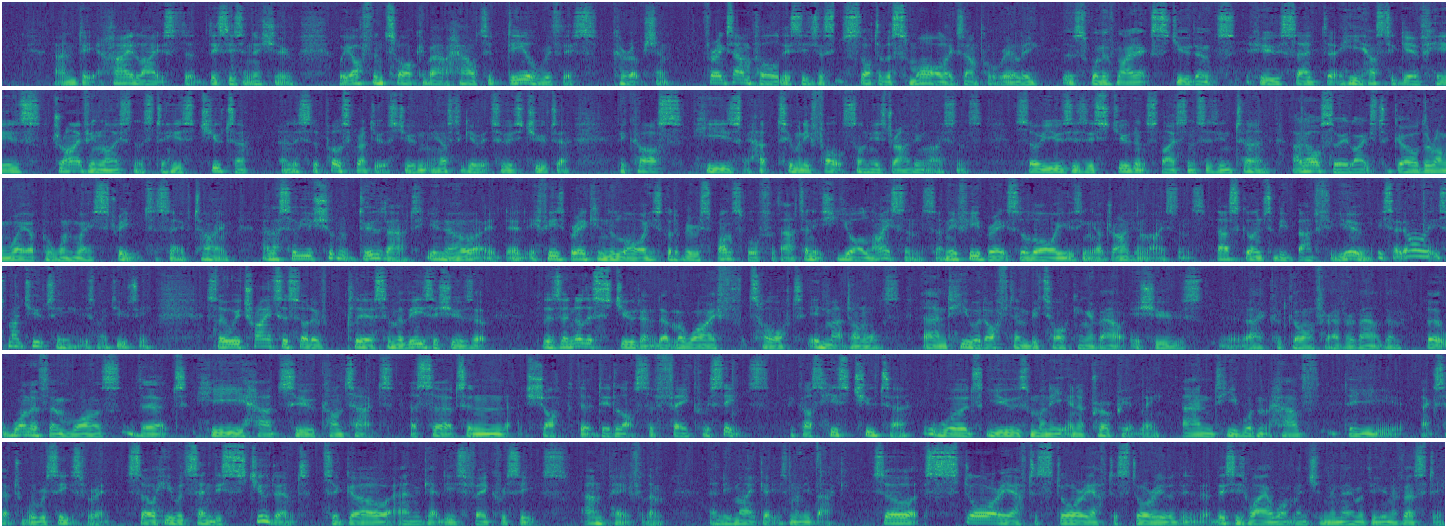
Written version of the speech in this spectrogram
And it highlights that this is an issue. We often talk about how to deal with this corruption. For example, this is just sort of a small example, really. There's one of my ex students who said that he has to give his driving license to his tutor. And this is a postgraduate student. He has to give it to his tutor because he's had too many faults on his driving license. So he uses his student's licenses in turn. And also he likes to go the wrong way up a one-way street to save time. And I said, you shouldn't do that. You know, if he's breaking the law, he's got to be responsible for that. And it's your license. And if he breaks the law using your driving license, that's going to be bad for you. He said, oh, it's my duty. It's my duty. So we try to sort of clear some of these issues up. There's another student that my wife taught in McDonald's, and he would often be talking about issues. Uh, I could go on forever about them. But one of them was that he had to contact a certain shop that did lots of fake receipts because his tutor would use money inappropriately and he wouldn't have the acceptable receipts for it. So he would send his student to go and get these fake receipts and pay for them, and he might get his money back. So, story after story after story. This is why I won't mention the name of the university.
